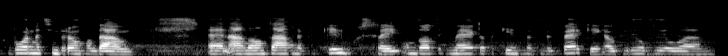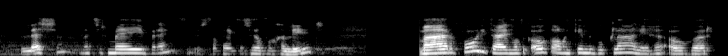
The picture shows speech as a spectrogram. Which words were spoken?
geboren met syndroom van Down. En aan de hand daarvan heb ik een kinderboek geschreven, omdat ik merk dat een kind met een beperking ook heel veel uh, lessen met zich meebrengt. Dus dat heeft ons heel veel geleerd. Maar voor die tijd had ik ook al een kinderboek klaar liggen over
